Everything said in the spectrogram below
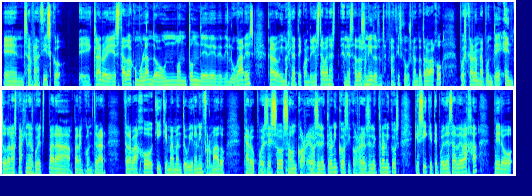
en San Francisco, eh, claro, he estado acumulando un montón de, de- lugares. Claro, imagínate, cuando yo estaba en, est- en Estados Unidos, en San Francisco, buscando trabajo, pues claro, me apunté en todas las páginas web para, para encontrar trabajo y que me mantuvieran informado. Claro, pues eso son correos electrónicos y correos electrónicos que sí, que te puedes dar de baja, pero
